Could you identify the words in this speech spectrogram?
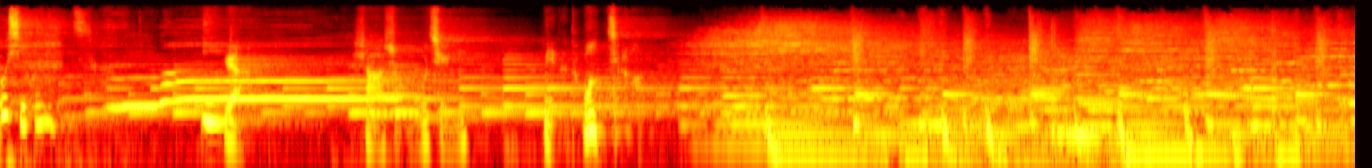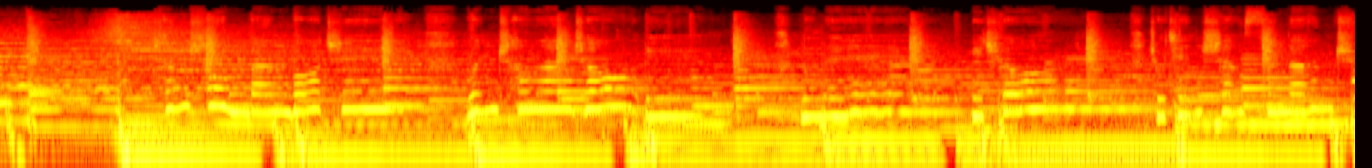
我我喜欢你。你月儿，杀手无情，你难道忘记了吗？晨轩斑驳迹，问长安骤雨，落泪依旧。竹渐相思难去，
